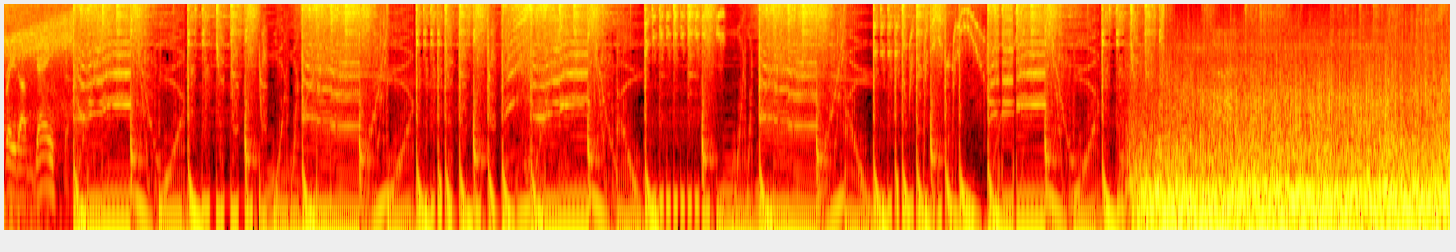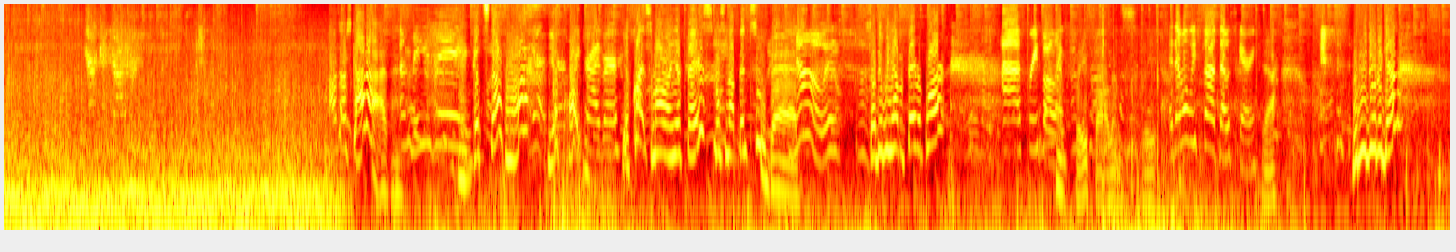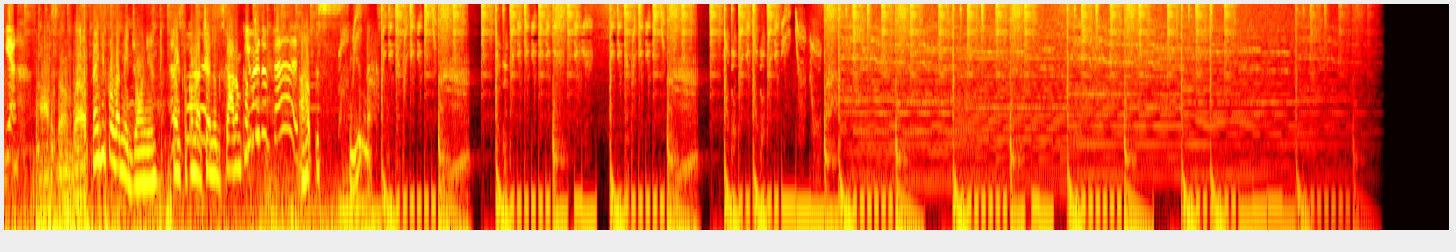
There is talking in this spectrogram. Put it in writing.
straight up gangster. Our skydive? Amazing. Good stuff, huh? Yes, you you're quite driver. You're quite a smile on your face. Must not been too bad. No, it was So did we have a favorite part? uh, free falling. Free falling, sweet. And then when we stopped, that was scary. Yeah. Would we do it again? Yeah. Awesome. Well, thank you for letting me join you. Of Thanks for coming to course. Chattanooga Skydive You Company. were the best. I hope to see you next.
